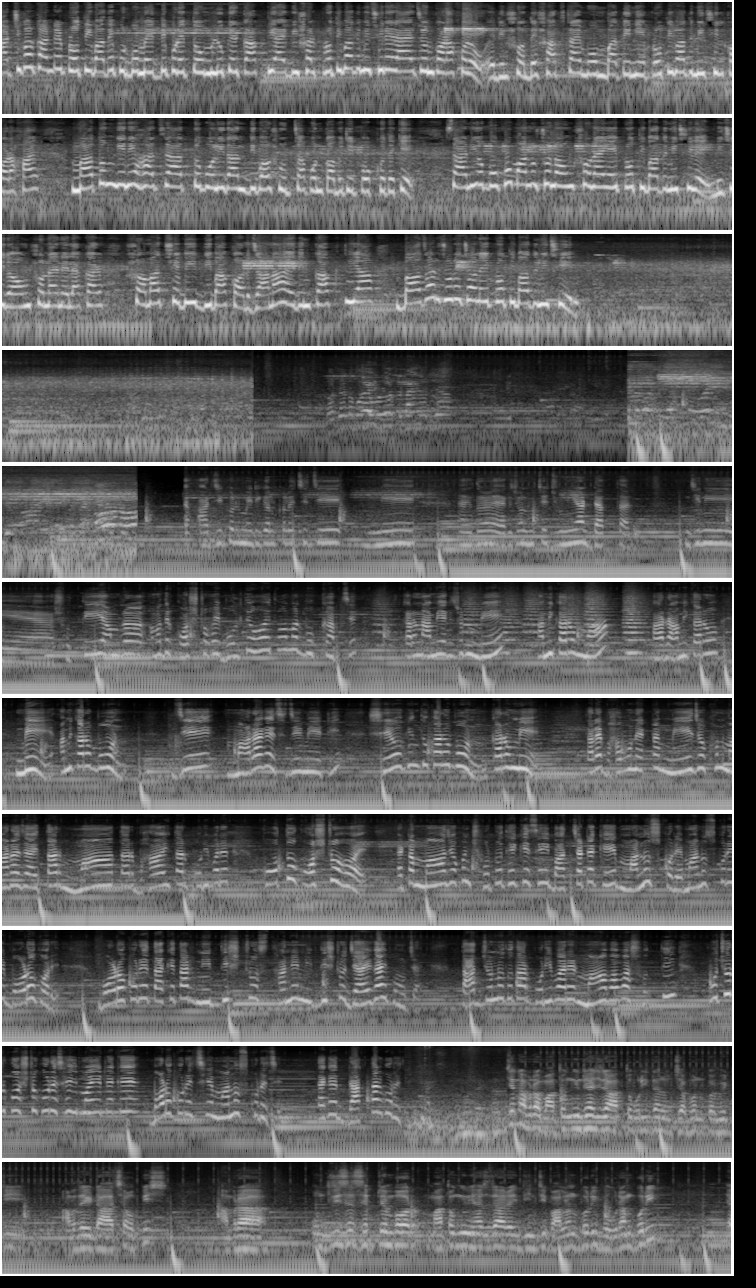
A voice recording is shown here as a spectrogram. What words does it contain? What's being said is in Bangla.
আর্চিকর কাণ্ডের প্রতিবাদে পূর্ব মেদিনীপুরের তমলুকের কাকতিয়ায় বিশাল প্রতিবাদ মিছিলের আয়োজন করা হলো। এদিন সন্ধ্যে সাতটায় মোমবাতি নিয়ে প্রতিবাদ মিছিল করা হয়। মাতঙ্গিনী হাজরা আত্মবলিদান দিবস উদযাপন কমিটির পক্ষ থেকে। স্থানীয় বহু মানুষজন অংশ নেয় এই প্রতিবাদ মিছিলে। মিছিলে অংশ নেন এলাকার সমাজসেবী দিবাকর জানা। এদিন কাকতিয়া বাজার জুড়ে চলে এই প্রতিবাদ মিছিল। আরজিকল মেডিকেল কলেজে যে মেয়ে একদম একজন হচ্ছে জুনিয়র ডাক্তার, যিনি সত্যিই আমরা, আমাদের কষ্ট হয় বলতেও হয়তো আমার বুক কাঁপছে, কারণ আমি একজন মেয়ে, আমি কারও মা আর আমি কারও মেয়ে, আমি কারও বোন। যে মারা গেছে যে মেয়েটি, সেও কিন্তু কারও বোন, কারও মেয়ে। তাহলে ভাবুন, একটা মেয়ে যখন মারা যায়, তার মা, তার ভাই, তার পরিবারের কত কষ্ট হয়। একটা মা যখন ছোট থেকে সেই বাচ্চাটাকে মানুষ করে মানুষ করে বড় করে বড় করে তাকে তার নির্দিষ্ট স্থানে, নির্দিষ্ট জায়গায় পৌঁছায়। তার জন্য তো তার পরিবারের মা বাবা সত্যি প্রচুর কষ্ট করে সেই মেয়েটাকে বড় করেছে, মানুষ করেছে, তাকে ডাক্তার করেছে। যেন আমরা মাতঙ্গিনী হাজরা আত্মবলিদান উদযাপন কমিটি, আমাদের এটা আছে অফিস। আমরা উনত্রিশে সেপ্টেম্বর মাতঙ্গিনী হাজরার এই দিনটি পালন করি, প্রোগ্রাম করি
